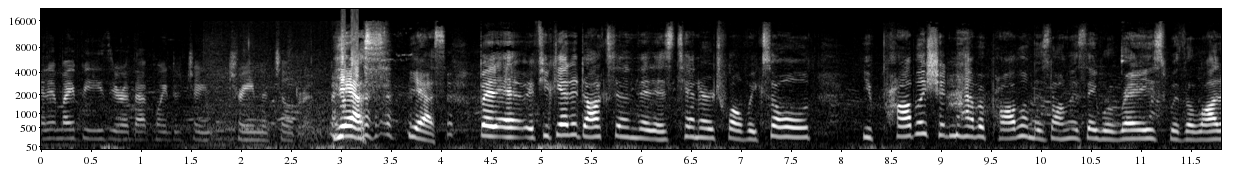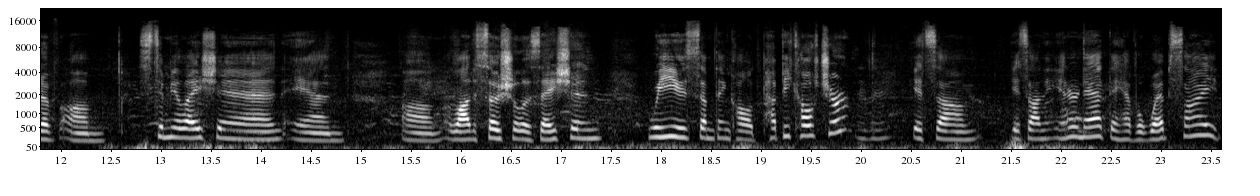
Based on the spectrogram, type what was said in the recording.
and it might be easier at that point to train train the children. yes, yes. But uh, if you get a dachshund that is 10 or 12 weeks old, you probably shouldn't have a problem as long as they were raised with a lot of um, stimulation and um, a lot of socialization. We use something called puppy culture. It's um, it's on the internet. They have a website,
